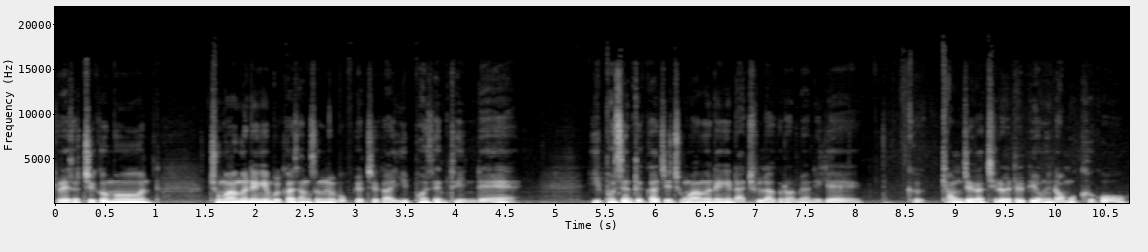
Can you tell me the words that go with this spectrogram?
그래서 지금은 중앙은행의 물가 상승률 목표치가 2%인데 2%까지 중앙은행이 낮추려 그러면 이게 그 경제가 치러야 될 비용이 너무 크고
